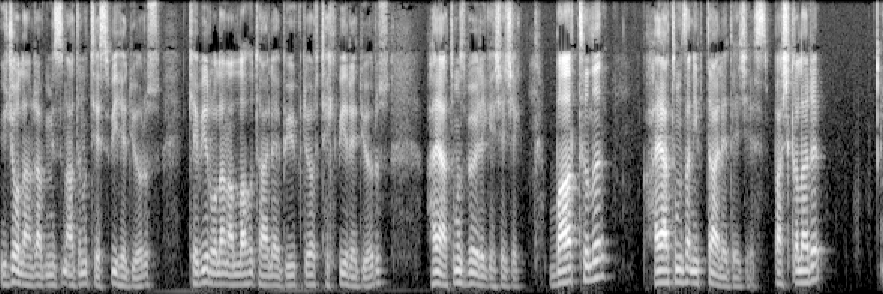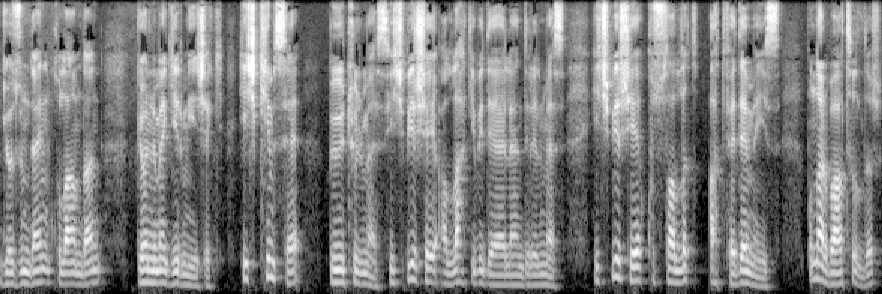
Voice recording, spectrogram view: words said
yüce olan Rabbimizin adını tesbih ediyoruz. Kebir olan Allahu Teala büyüklüyor, tekbir ediyoruz. Hayatımız böyle geçecek. Batılı hayatımızdan iptal edeceğiz. Başkaları gözümden, kulağımdan, gönlüme girmeyecek. Hiç kimse büyütülmez. Hiçbir şey Allah gibi değerlendirilmez. Hiçbir şeye kutsallık atfedemeyiz. Bunlar batıldır.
